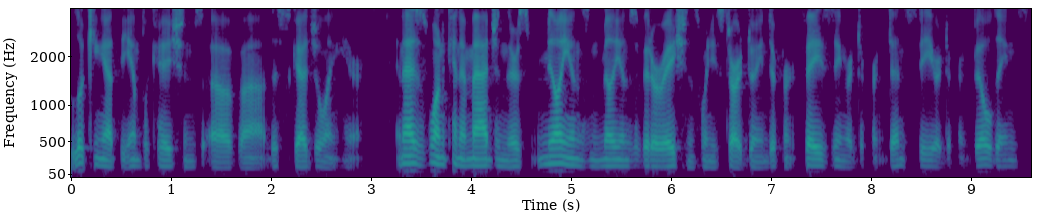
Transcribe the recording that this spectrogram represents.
looking at the implications of uh, the scheduling here. And as one can imagine, there's millions and millions of iterations when you start doing different phasing or different density or different buildings,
